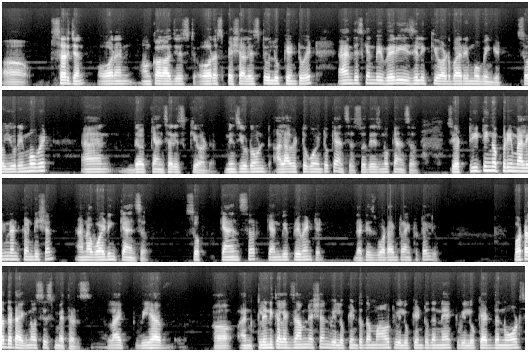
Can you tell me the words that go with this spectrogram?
a surgeon or an oncologist or a specialist to look into it and this can be very easily cured by removing it. So you remove it and the cancer is cured. Means you don't allow it to go into cancer. So there is no cancer. So you're treating a pre-malignant condition and avoiding cancer. So cancer can be prevented that is what i'm trying to tell you. What are the diagnosis methods? Like we have uh, an clinical examination we look into the mouth we look into the neck we look at the nodes.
